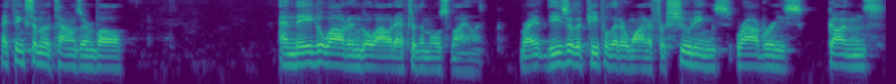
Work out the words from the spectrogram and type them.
I think some of the towns are involved. And they go out and go out after the most violent, right? These are the people that are wanted for shootings, robberies, guns,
